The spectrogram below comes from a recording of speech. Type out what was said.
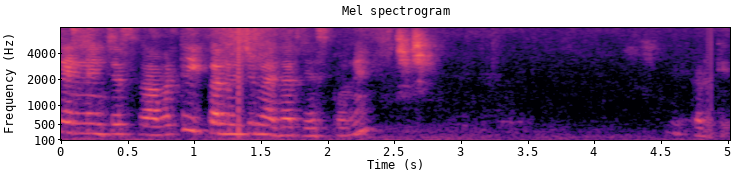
టెన్ ఇంచెస్ కాబట్టి ఇక్కడ నుంచి మెజర్ చేసుకొని ఇక్కడికి.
